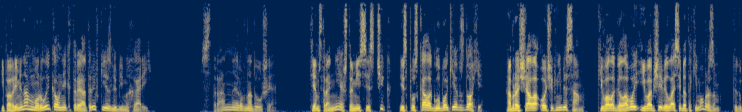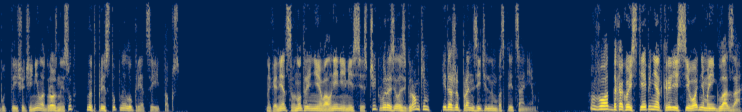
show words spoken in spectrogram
и по временам мурлыкал некоторые отрывки из любимых арий. Странное равнодушие. Тем страннее, что миссис Чик испускала глубокие вздохи, обращала очи к небесам, кивала головой и вообще вела себя таким образом, как будто еще чинила грозный суд над преступной Лукрецией Токс. Наконец, внутреннее волнение миссис Чик выразилось громким и даже пронзительным восклицанием. «Вот до какой степени открылись сегодня мои глаза!»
